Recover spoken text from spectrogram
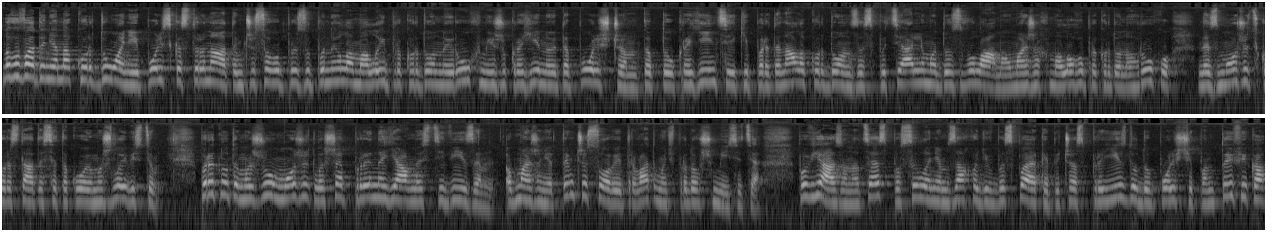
Нововведення на кордоні. Польська сторона тимчасово призупинила малий прикордонний рух між Україною та Польщею. Тобто українці, які перетинали кордон за спеціальними дозволами у межах малого прикордонного руху, не зможуть скористатися такою можливістю. Перетнути межу можуть лише при наявності візи. Обмеження тимчасові триватимуть впродовж місяця. Пов'язано це з посиленням заходів безпеки під час приїзду до Польщі понтифіка,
